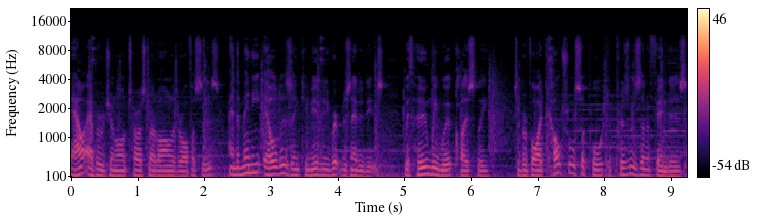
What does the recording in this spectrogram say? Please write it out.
our Aboriginal and Torres Strait Islander officers and the many elders and community representatives with whom we work closely to provide cultural support to prisoners and offenders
